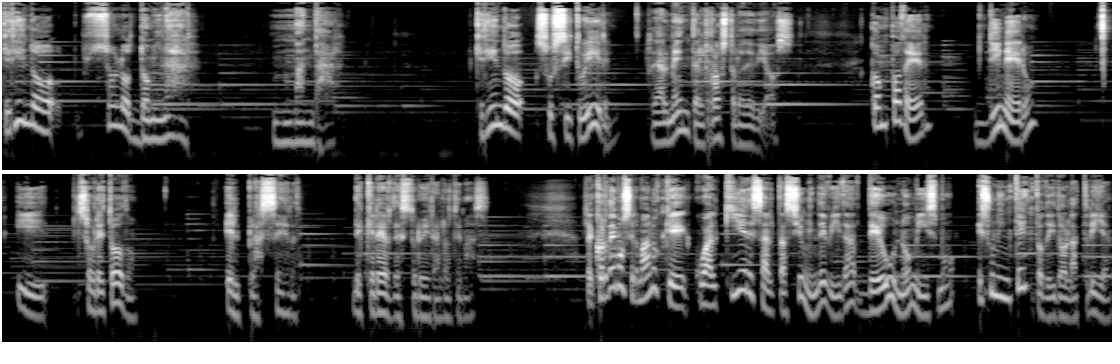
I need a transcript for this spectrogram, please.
queriendo solo dominar, mandar, queriendo sustituir realmente el rostro de Dios, con poder, dinero y, sobre todo, el placer de querer destruir a los demás. Recordemos, hermanos, que cualquier exaltación indebida de uno mismo es un intento de idolatría,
